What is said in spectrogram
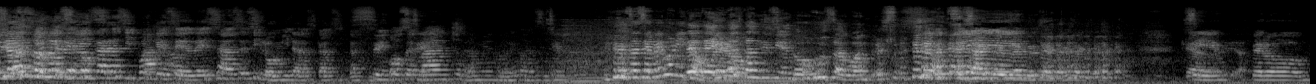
Sí lo sí. que tocar así porque Ajá. se deshace si lo miras casi, casi. Sí. O se Sí. mancha también, muy fácil. O sea, se ve bonito, Desde ahí te están diciendo usa guantes. Exacto, exacto, exacto, Sí, pero...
